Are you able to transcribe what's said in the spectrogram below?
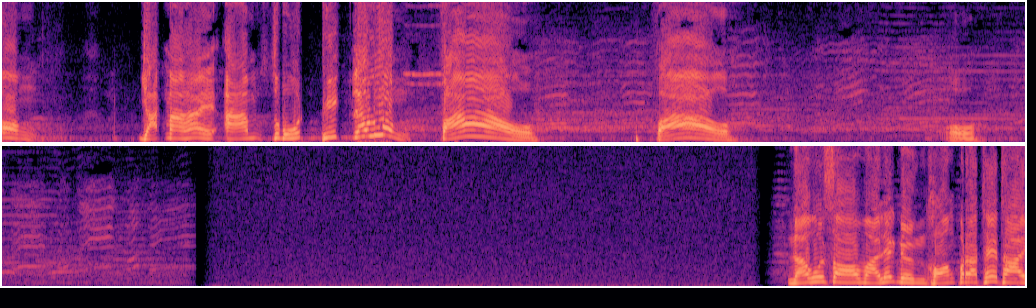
ต้อง ยัดมาให้อาร์มสมูทพลิกแล้วล่วงฟาวล์ฟาวล์โอ้นาวุซอลหมายเลขหนึ่งของประเทศไทย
